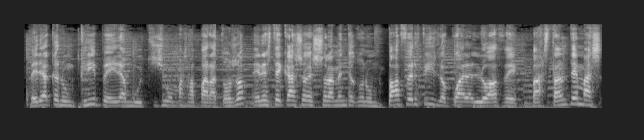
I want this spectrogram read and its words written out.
pero ya con un creeper era muchísimo más aparatoso. En este caso es solamente con un pufferfish, lo cual lo hace bastante más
